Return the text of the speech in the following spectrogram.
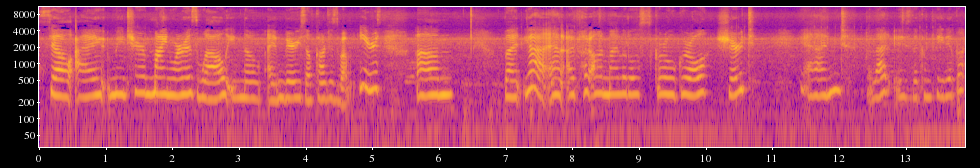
so I made sure mine were as well, even though I'm very self-conscious about my ears. Um, but yeah, and I put on my little Squirrel Girl shirt, and that is the completed look.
